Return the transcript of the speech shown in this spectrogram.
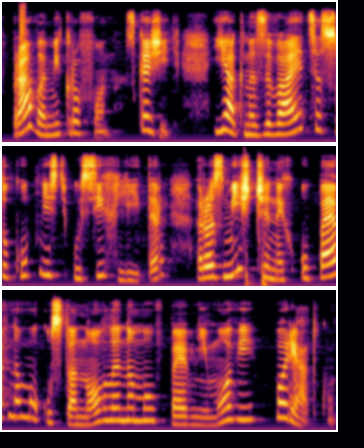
Вправа мікрофон. Скажіть, як називається сукупність усіх літер, розміщених у певному установленому в певній мові порядку?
